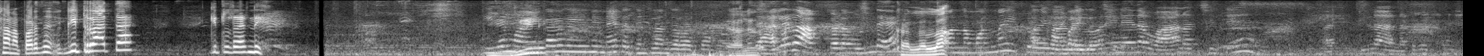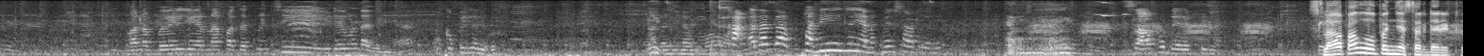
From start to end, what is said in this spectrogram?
కనపడదు. గిట్ల రాత గిట్ల రండి. రాలేదు. అక్కడ ఉండే. కళ్ళల్లా. మొన్న మొన్న ఇక్కడ వాన అట్లా అన్నట్టు మన బయలుదేరిన పద్ధతి నుంచి ఈడే ఉండదు ఒక పిల్లలు. పని ఇంకా వెనకనే స్టార్ట్ కదా స్లాప్ డైరెక్ట్ స్లాబ్ ఓపెన్ చేస్తారు డైరెక్ట్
